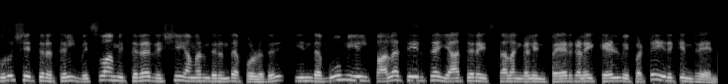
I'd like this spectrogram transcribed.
குருஷேத்திரத்தில் விஸ்வாமித்திர ரிஷி அமர்ந்திருந்த பொழுது இந்த பூமியில் பல தீர்த்த யாத்திரை ஸ்தலங்களின் பெயர்களை கேள்விப்பட்டு இருக்கின்றேன்.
